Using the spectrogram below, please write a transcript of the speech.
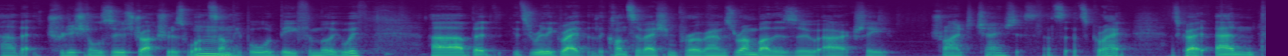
Uh, that traditional zoo structure is what some people would be familiar with. Uh, but it's really great that the conservation programs run by the zoo are actually trying to change this. That's, that's great. That's great. And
